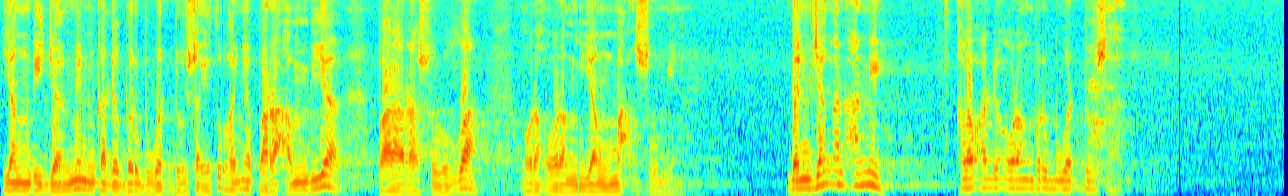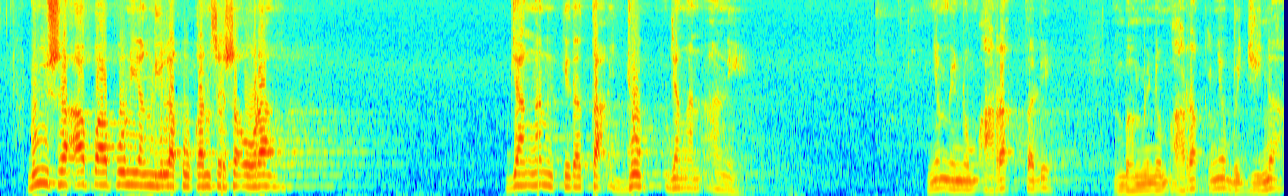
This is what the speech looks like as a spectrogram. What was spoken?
Yang dijamin kada berbuat dosa itu hanya para ambia para rasulullah orang-orang yang maksumin. Dan jangan aneh kalau ada orang berbuat dosa. Dosa apa pun yang dilakukan seseorang jangan kita takjub jangan aneh nya minum arak tadi. Mbah minum araknya bejina.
